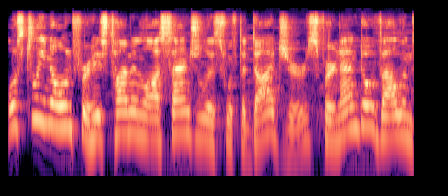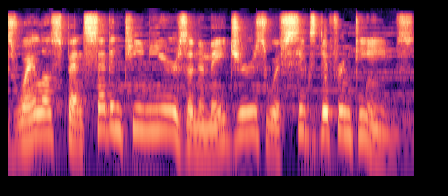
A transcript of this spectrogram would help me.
Mostly known for his time in Los Angeles with the Dodgers, Fernando Valenzuela spent 17 years in the majors with six different teams.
